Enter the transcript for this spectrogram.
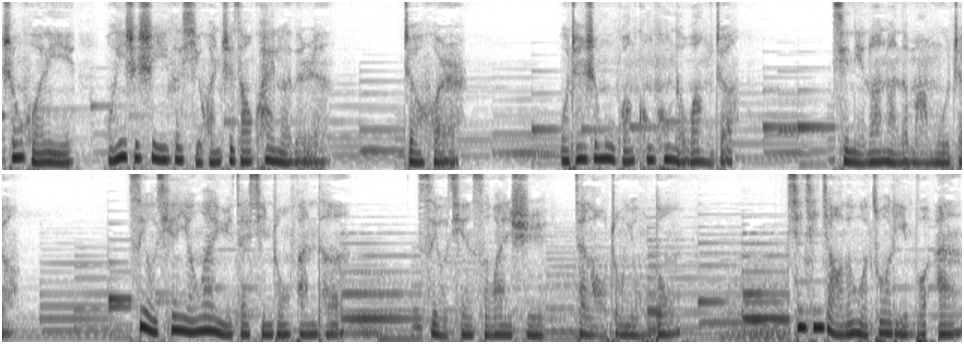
生活里，我一直是一个喜欢制造快乐的人，这会儿，我真是目光空空的望着。心里乱乱的麻木着，似有千言万语在心中翻腾，似有千丝万绪在脑中涌动。心情搅得我坐立不安，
